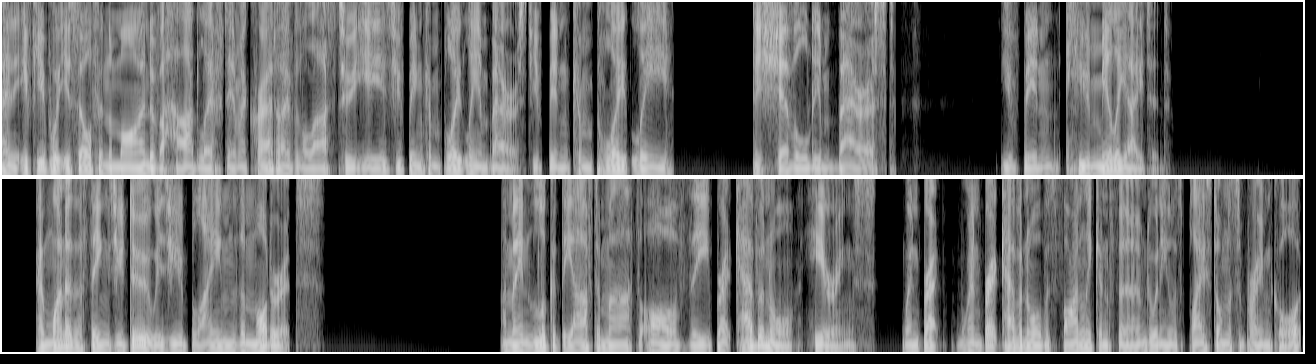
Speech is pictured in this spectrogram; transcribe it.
And if you put yourself in the mind of a hard left Democrat over the last two years, you've been completely embarrassed. You've been completely disheveled, embarrassed. You've been humiliated. And one of the things you do is you blame the moderates. I mean, look at the aftermath of the Brett Kavanaugh hearings. When Brett, when Brett Kavanaugh was finally confirmed, when he was placed on the Supreme Court,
